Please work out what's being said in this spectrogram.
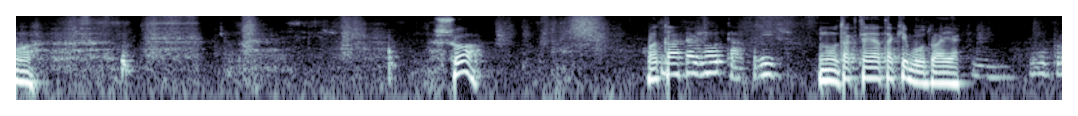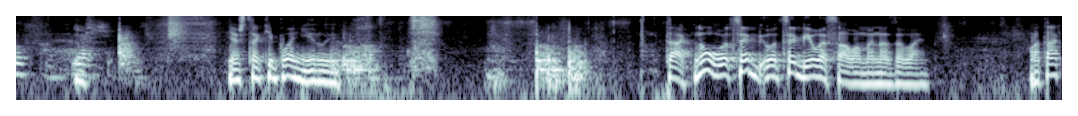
О. Що? Отак? Так, ну отак, ріж. Ну так то я так і буду, а як? Ну просто ящик. Я ж так і планую. Так, ну оце, оце біле сало ми називаємо. Отак?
